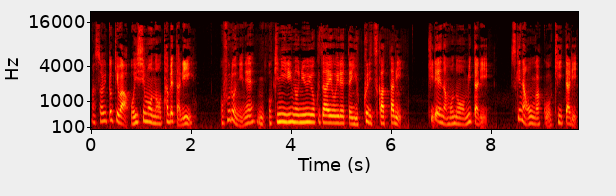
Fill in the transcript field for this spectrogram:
まあ、そういう時は美味しいものを食べたり、お風呂にね、お気に入りの入浴剤を入れてゆっくり使ったり、綺麗なものを見たり、好きな音楽を聴いたり、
